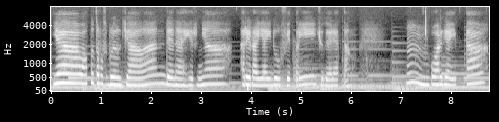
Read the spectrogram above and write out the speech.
Ya, waktu terus berjalan dan akhirnya Hari Raya Idul Fitri juga datang. Hmm, keluarga Ita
